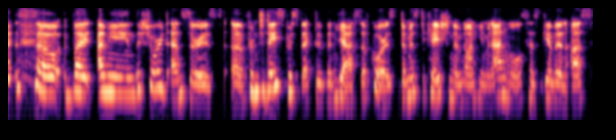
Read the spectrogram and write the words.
so, but I mean, the short answer is uh, from today's perspective, then yes, of course, domestication of non human animals has given us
